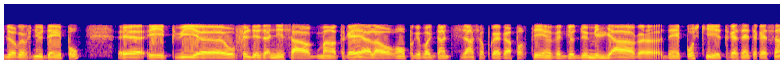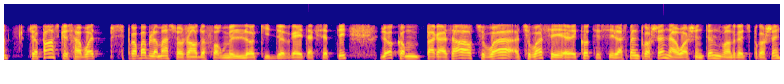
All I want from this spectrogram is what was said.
de revenus d'impôt. Euh, et puis, euh, au fil des années, ça augmenterait. Alors, on prévoit que dans 10 ans, ça pourrait rapporter 1,2 milliard euh, d'impôts, ce qui est très intéressant. Je pense que ça va être probablement ce genre de formule-là qui devrait être accepté. Là, comme par hasard, tu vois, tu vois, c'est, écoute, c'est la semaine prochaine à Washington, vendredi prochain,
